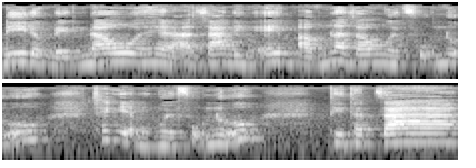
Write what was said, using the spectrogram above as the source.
đi được đến đâu hay là gia đình êm ấm là do người phụ nữ trách nhiệm của người phụ nữ. Thì thật ra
